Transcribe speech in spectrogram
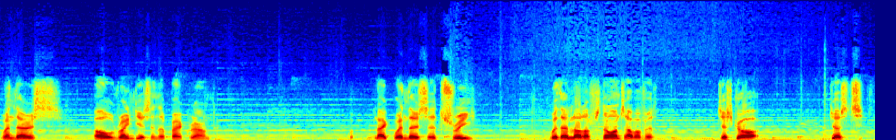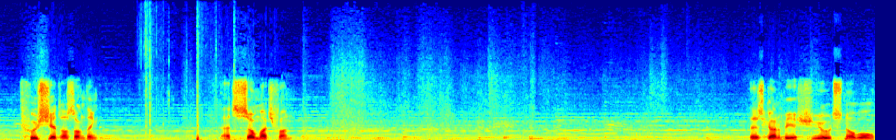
When there's... Oh, reindeers in the background like when there's a tree with a lot of snow on top of it, just go, just push it or something. That's so much fun. There's gonna be a huge snowball.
